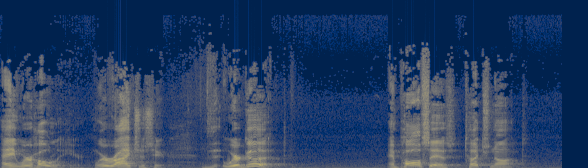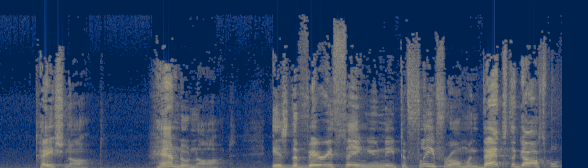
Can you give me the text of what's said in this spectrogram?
hey, we're holy here, we're righteous here, we're good. And Paul says, touch not, taste not, handle not, is the very thing you need to flee from. When that's the gospel,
